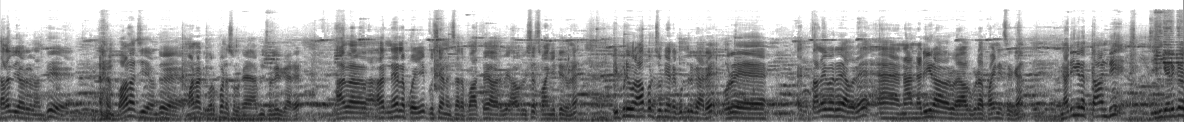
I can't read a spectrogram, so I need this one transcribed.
தலைவி அவர்கள் வந்து பாலாஜியை வந்து மாநாட்டுக்கு ஒர்க் பண்ண சொல்லுங்கள் அப்படின்னு சொல்லியிருக்காரு. அவர் நேரில் போய் புஷியானந்த் சாரை பார்த்து அவர் அவர் விஷஸ் வாங்கிட்டு இருந்தேன். இப்படி ஒரு ஆப்பர்ச்சுனிட்டி எனக்கு கொடுத்துருக்காரு. ஒரு தலைவர் அவர் நான் நடிகராக அவர் அவர் கூட பயணிச்சிருக்கேன். நடிகரை தாண்டி இங்கே இருக்கிற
